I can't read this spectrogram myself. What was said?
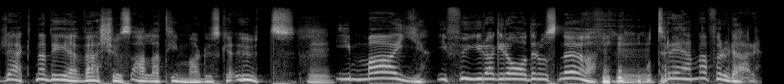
Räkna det versus alla timmar du ska ut i maj i fyra grader och snö och träna för det där.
